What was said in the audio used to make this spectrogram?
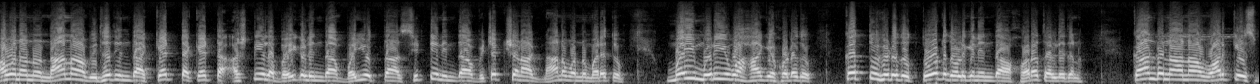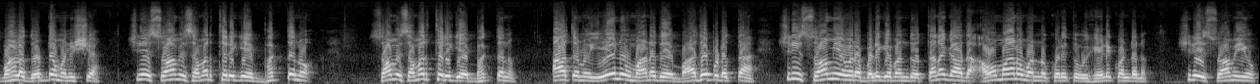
ಅವನನ್ನು ನಾನಾ ವಿಧದಿಂದ ಕೆಟ್ಟ ಕೆಟ್ಟ ಅಶ್ಲೀಲ ಬೈಗಳಿಂದ ಬೈಯುತ್ತಾ ಸಿಟ್ಟಿನಿಂದ ವಿಚಕ್ಷಣಾ ಜ್ಞಾನವನ್ನು ಮರೆತು ಮೈ ಮುರಿಯುವ ಹಾಗೆ ಹೊಡೆದು ಕತ್ತು ಹಿಡಿದು ತೋಟದೊಳಗಿನಿಂದ ಹೊರತಳ್ಳಿದನು ಕಾಂಡುನಾನಾ ವಾರ್ಕೇಸ್ ಬಹಳ ದೊಡ್ಡ ಮನುಷ್ಯ. ಶ್ರೀ ಸ್ವಾಮಿ ಸಮರ್ಥರಿಗೆ ಭಕ್ತನು, ಸ್ವಾಮಿ ಸಮರ್ಥರಿಗೆ ಭಕ್ತನು. ಆತನು ಏನೂ ಮಾಡದೆ ಬಾಧೆ ಪಡುತ್ತಾ ಶ್ರೀ ಸ್ವಾಮಿಯವರ ಬಳಿಗೆ ಬಂದು ತನಗಾದ ಅವಮಾನವನ್ನು ಕುರಿತು ಹೇಳಿಕೊಂಡನು. ಶ್ರೀ ಸ್ವಾಮಿಯು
